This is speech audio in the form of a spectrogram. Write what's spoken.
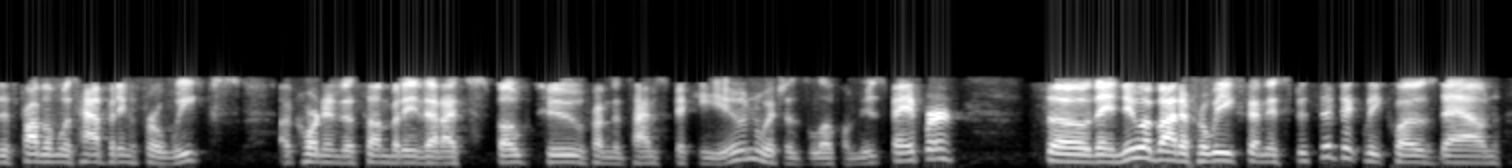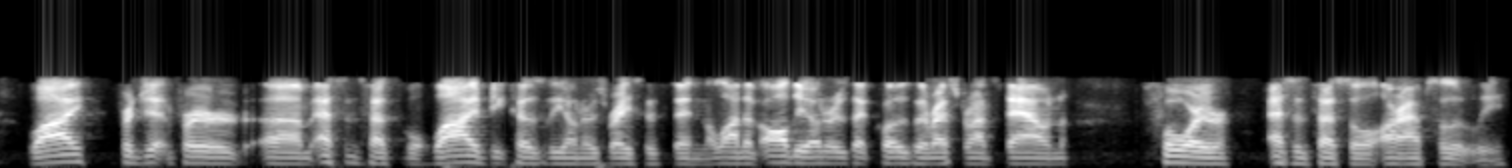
this problem was happening for weeks, according to somebody that I spoke to from the Times Picayune, which is the local newspaper. So they knew about it for weeks, and they specifically closed down. Why? For for um, Essence Festival. Why? Because the owner's racist, and a lot of all the owners that close their restaurants down for Essence Festival are absolutely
